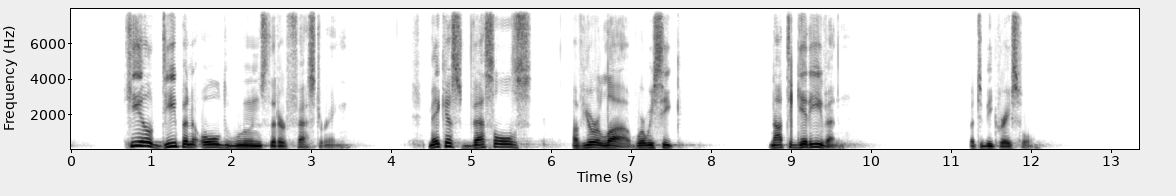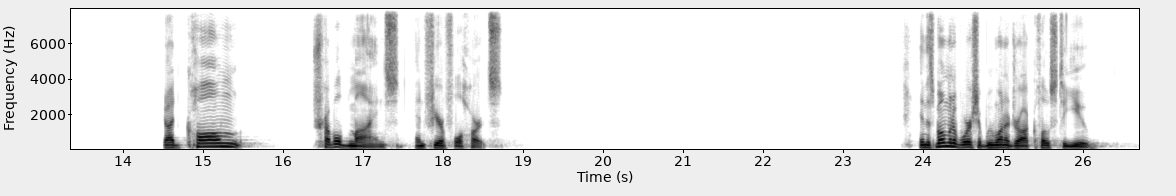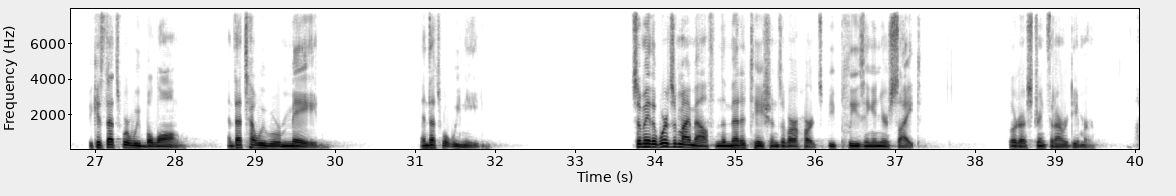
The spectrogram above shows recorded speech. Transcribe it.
Heal deep and old wounds that are festering. Make us vessels of your love, where we seek not to get even, but to be graceful. God, calm troubled minds and fearful hearts. In this moment of worship, we want to draw close to you because that's where we belong, and that's how we were made, and that's what we need. So may the words of my mouth and the meditations of our hearts be pleasing in your sight. Lord, our strength and our Redeemer.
